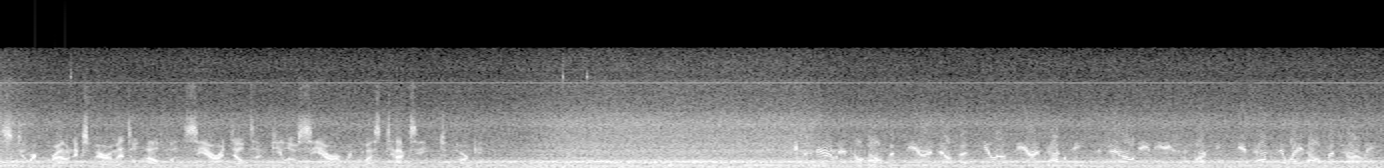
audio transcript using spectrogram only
Stewart Ground Experimental Alpha Sierra Delta Kilo Sierra request taxi to parking. Experimental Alpha Sierra Delta Kilo Sierra Taxi to General Aviation Parking via Taxiway Alpha Charlie.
